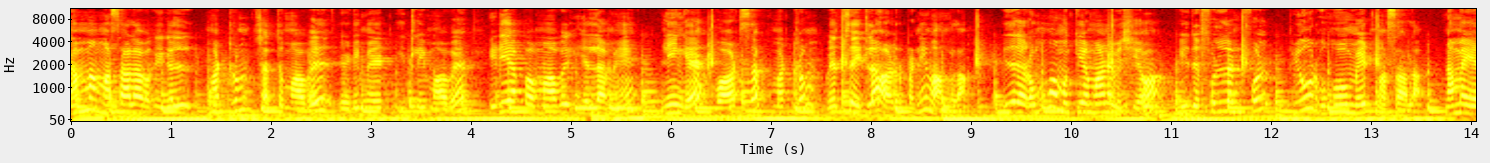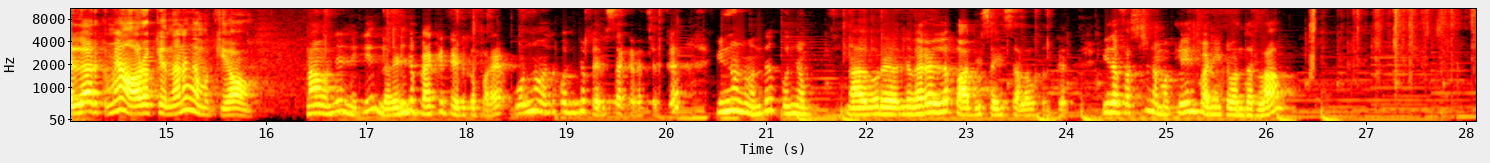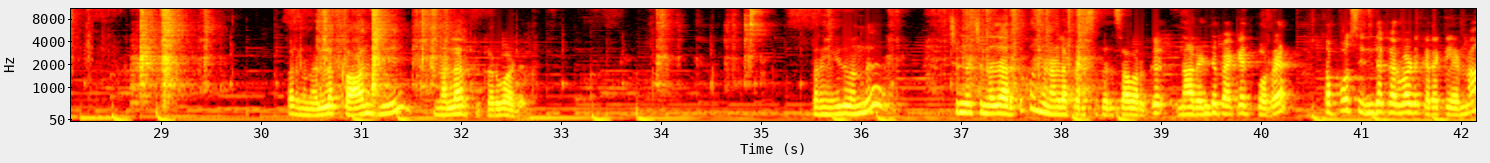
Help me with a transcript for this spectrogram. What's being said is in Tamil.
நம்ம மசாலா வகைகள் மற்றும் சத்து மாவு ரெடிமேட் இட்லி மாவு இடியாப்ப மாவு எல்லாமே நீங்கள் வாட்ஸ்அப் மற்றும் வெப்சைட்டில் ஆர்டர் பண்ணி வாங்கலாம். இதில் ரொம்ப முக்கியமான விஷயம் இது full and full pure homemade masala நம்ம எல்லாருக்குமே ஆரோக்கியம் தானேங்க முக்கியம்? நான் வந்து இன்றைக்கி இந்த ரெண்டு பேக்கெட் எடுக்க போகிறேன் ஒன்று வந்து கொஞ்சம் பெருசாக கிடச்சிருக்கு. இன்னொன்று வந்து கொஞ்சம் நான் ஒரு இந்த விரலில் பாதி சைஸ் அளவுக்கு இருக்குது இதை ஃபஸ்ட்டு நம்ம க்ளீன் பண்ணிட்டு வந்துடலாம். பாருங்கள் நல்லா காஞ்சி நல்லாயிருக்கு கருவாடு. பாருங்கள் இது வந்து சின்ன சின்னதாக இருக்குது கொஞ்சம் நல்லா பெருசு பெருசாகவும் இருக்குது நான் ரெண்டு பேக்கெட் போடுறேன். சப்போஸ் இந்த கருவாடு கிடைக்கலன்னா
